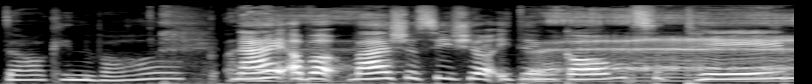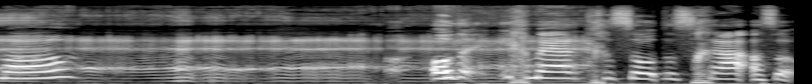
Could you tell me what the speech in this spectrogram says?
Tag in den Wald... Nein, aber weißt du, es ist ja in dem ganzen Thema. Oder ich merke so, dass Kre- also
